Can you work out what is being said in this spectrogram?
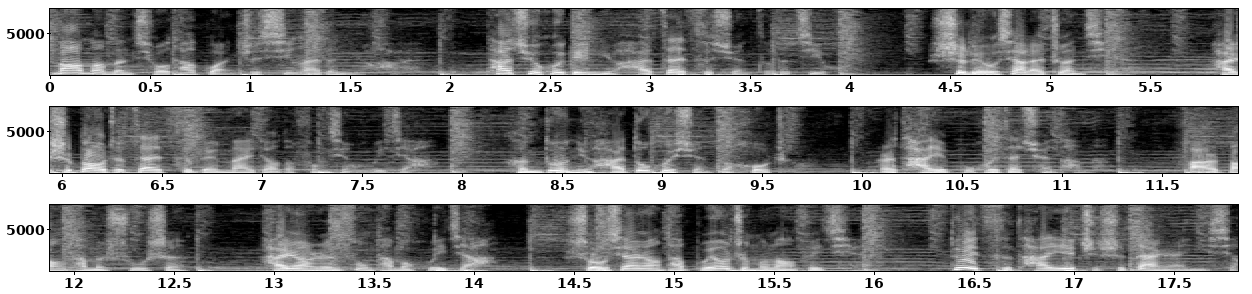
妈妈们求她管制新来的女孩，她却会给女孩再次选择的机会，是留下来赚钱。还是抱着再次被卖掉的风险回家，很多女孩都会选择后者，而他也不会再劝他们，反而帮他们赎身。还让人送他们回家。手下让他不要这么浪费钱。对此，他也只是淡然一笑，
